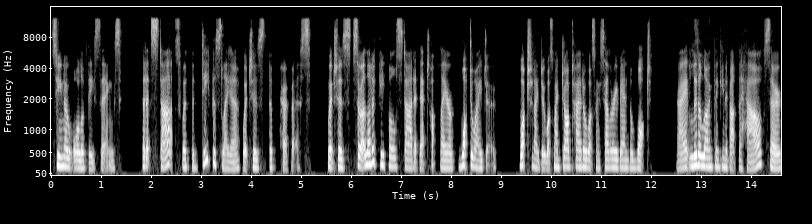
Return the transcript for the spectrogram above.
So, you know all of these things. But it starts with the deepest layer, which is the purpose, which is so a lot of people start at that top layer of what do I do? What should I do? What's my job title? What's my salary band? The what, right? Let alone thinking about the how. So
